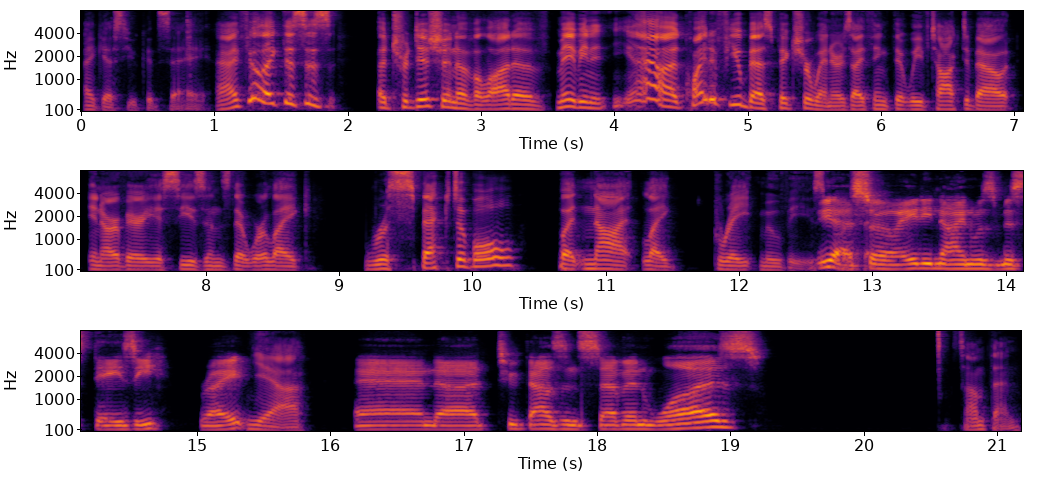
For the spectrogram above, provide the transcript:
I guess you could say. I feel like this is a tradition of a lot of maybe, yeah, quite a few Best Picture winners, I think that we've talked about in our various seasons that were like respectable, but not like great movies. Yeah, so 89 was Miss Daisy, right? yeah, And uh 2007 was something.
